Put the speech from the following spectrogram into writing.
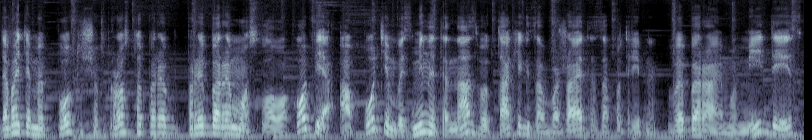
Давайте ми поки що просто пере- приберемо слово копія, а потім ви зміните назву так, як завважаєте за потрібне. Вибираємо мій диск,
